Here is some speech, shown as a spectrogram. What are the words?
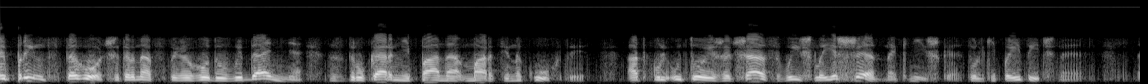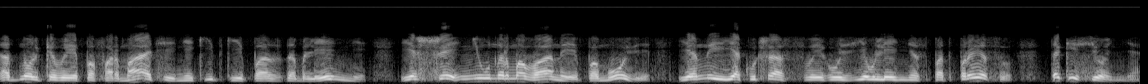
Рэпрынт з таго 14 -го году выдання з друкарні пана Марціна кухты. Адкуль у той жа час выйшла яшчэ адна кніжка, толькі паэтычная аднолькавыя па фармаце, някідкі па аздабленні, яшчэ не ўнармаваныя па мове, яны як у час свайго з'яўлення з-пад прэсу, так і сёння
